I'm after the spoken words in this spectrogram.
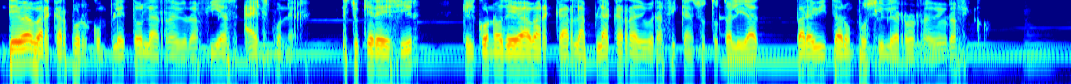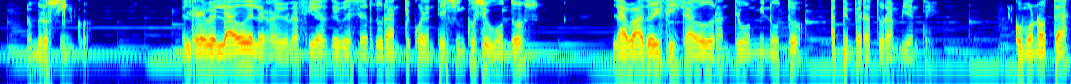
debe abarcar por completo las radiografías a exponer. Esto quiere decir que el cono debe abarcar la placa radiográfica en su totalidad para evitar un posible error radiográfico. Número 5. El revelado de las radiografías debe ser durante 45 segundos, lavado y fijado durante un minuto a temperatura ambiente. Como nota,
